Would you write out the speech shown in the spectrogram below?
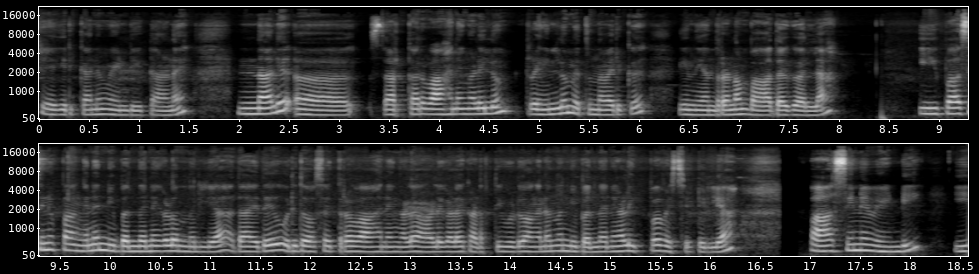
ശേഖരിക്കാനും വേണ്ടിയിട്ടാണ്. എന്നാൽ സർക്കാർ വാഹനങ്ങളിലും ട്രെയിനിലും എത്തുന്നവർക്ക് ഈ നിയന്ത്രണം ബാധകമല്ല. ഇ പാസിന് ഇപ്പം അങ്ങനെ നിബന്ധനകളൊന്നുമില്ല. അതായത് ഒരു ദിവസം ഇത്ര വാഹനങ്ങൾ ആളുകളെ കടത്തിവിടും അങ്ങനെയൊന്നും നിബന്ധനകൾ ഇപ്പോൾ വെച്ചിട്ടില്ല. പാസിന് വേണ്ടി e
